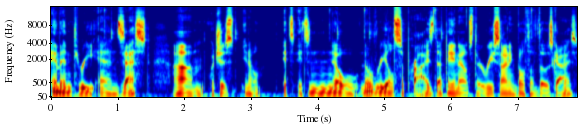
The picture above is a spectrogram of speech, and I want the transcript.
MN3 and Zest, um, which is you know it's it's no no real surprise that they announced they're re-signing both of those guys.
